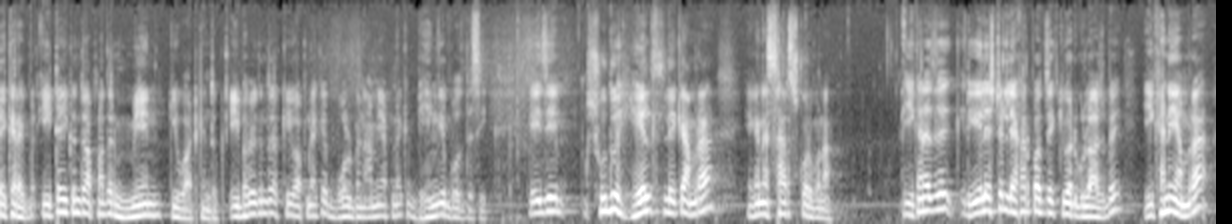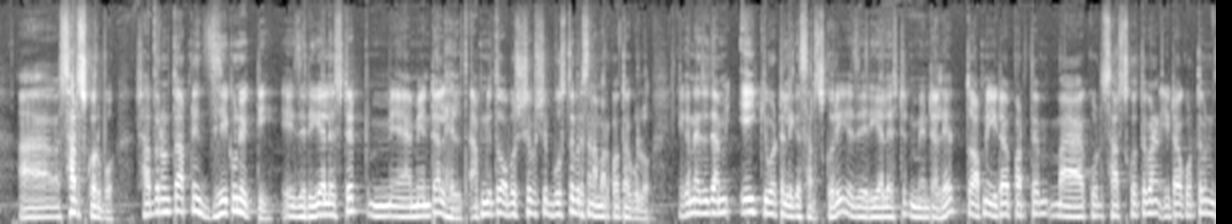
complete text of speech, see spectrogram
লিখে রাখবেন। এটাই কিন্তু আপনাদের মেন কিওয়ার্ড কিন্তু। এইভাবে কিন্তু কেউ আপনাকে বলবেন আমি আপনাকে ভেঙে বলতেছি। এই যে শুধু হেলথ লেখে আমরা এখানে সার্চ করব না। এখানে যে রিয়েল এস্টেট লেখার পর যে কিওয়ার্ডগুলো আসবে, এখানেই আমরা সার্চ করব। সাধারণত আপনি যে কোনো একটি, এই যে রিয়েল এস্টেট মেন্টাল হেলথ আপনি তো অবশ্যই অবশ্যই বুঝতে পেরেছেন আমার কথাগুলো। এখানে যদি আমি এই কিওয়ার্ডটা লিখে সার্চ করি যে রিয়েল এস্টেট মেন্টাল হেলথ তো আপনি এটাও পারতে সার্চ করতে পারেন, এটাও করতে পারেন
